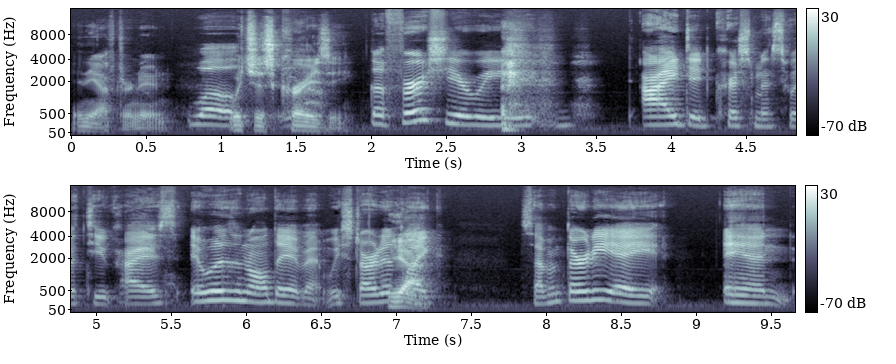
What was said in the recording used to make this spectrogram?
in the afternoon, Well, which is yeah. crazy. The first year we, I did Christmas with you guys. It was an all day event. We started Yeah. like seven thirty eight, and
